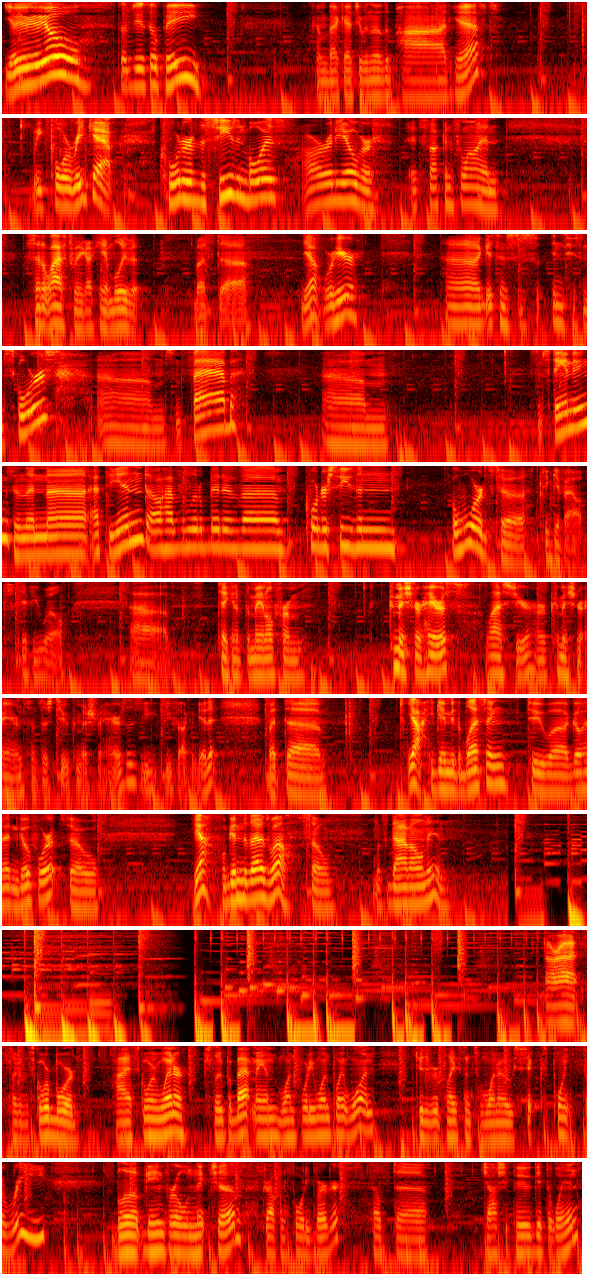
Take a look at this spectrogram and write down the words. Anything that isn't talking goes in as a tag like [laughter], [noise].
Yo, yo, yo, yo. What's up, GSOP? Come back at you with another podcast. Week four recap. Quarter of the season, boys. Already over. It's fucking flying. I said it last week. I can't believe it. But, uh, yeah, we're here. Uh, get some, some into some scores, um, some fab, um, some standings, and then uh, at the end, I'll have a little bit of uh, quarter season awards to to give out, if you will. Uh, taking up the mantle from Commissioner Harris last year, or Commissioner Aaron, since there's two Commissioner Harrises, you you fucking get it. But uh, yeah, he gave me the blessing to uh, go ahead and go for it. So yeah, we'll get into that as well. So let's dive on in. Right, let's look at the scoreboard. Highest scoring winner, Chalupa Batman, 141.1 to the replacements 106.3. Blow up game for old Nick Chubb, dropping a 40 burger. Helped uh, Joshy Poo get the win.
